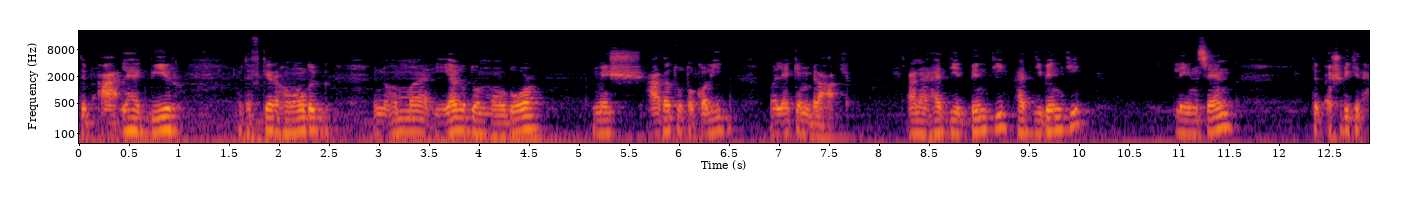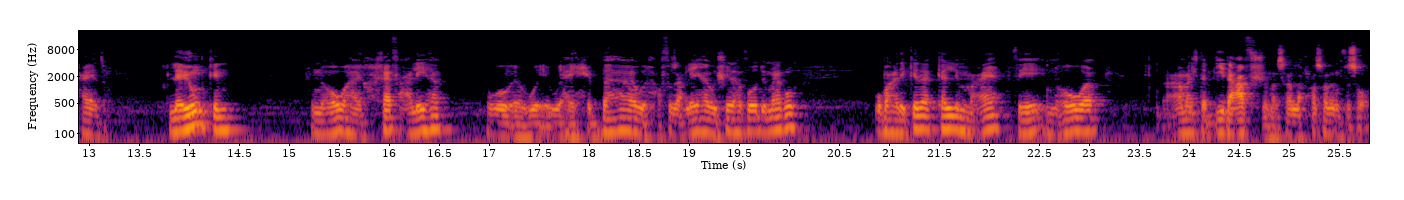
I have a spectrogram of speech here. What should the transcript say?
تبقى عقلها كبير وتفكيرها ناضج إن هما ياخدوا الموضوع مش عادات وتقاليد ولكن بالعقل. أنا هدي بنتي هدي بنتي لإنسان تبقى شريكة حياته. لا يمكن إن هو هيخاف عليها وهيحبها ويحافظ عليها ويشيلها فوق دماغه وبعد كده أتكلم معاه في إن هو عمل تبديد عفش مثلا لو حصل انفصال.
